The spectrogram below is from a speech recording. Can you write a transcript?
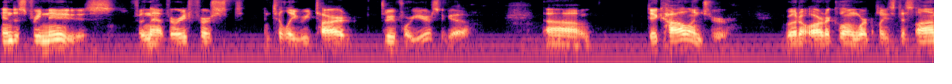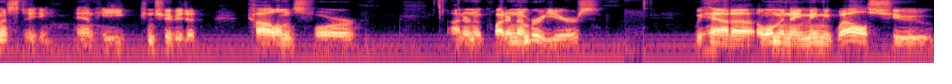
industry news from that very first until he retired three or four years ago. Um, Dick Hollinger wrote an article on workplace dishonesty, and he contributed columns for, I don't know, quite a number of years. We had a, a woman named Mimi Welsh who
